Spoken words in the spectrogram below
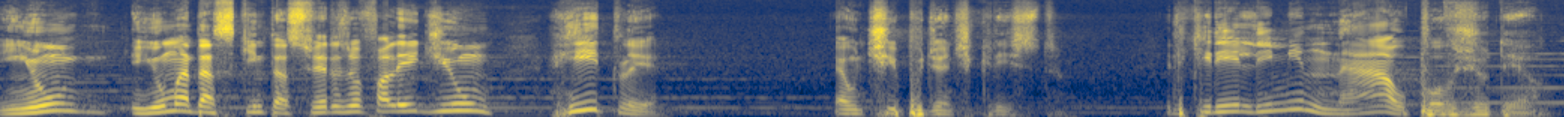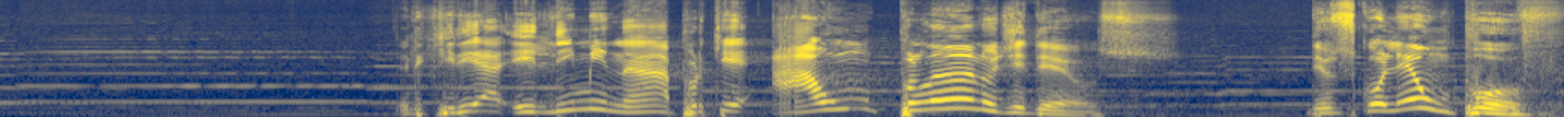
Em, um, em uma das quintas-feiras eu falei de um. Hitler é um tipo de anticristo. Ele queria eliminar o povo judeu. Ele queria eliminar, porque há um plano de Deus. Deus escolheu um povo.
